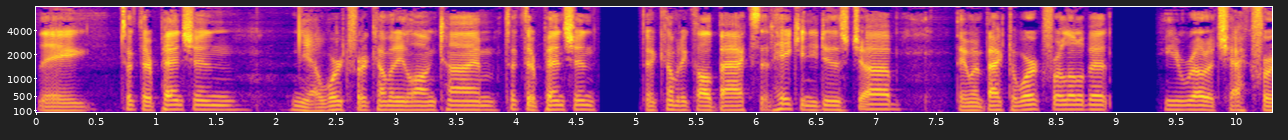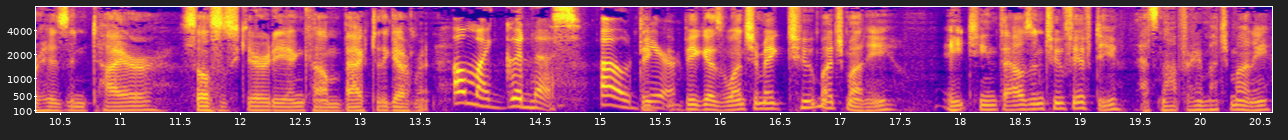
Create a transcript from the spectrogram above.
They took their pension, you know, worked for a company a long time, took their pension. The company called back, said, Hey, can you do this job? They went back to work for a little bit. He wrote a check for his entire Social Security income back to the government. Oh, my goodness. Oh, Be- dear. because once you make too much money eighteen thousand two fifty. That's not very much money.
